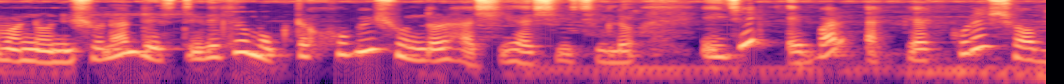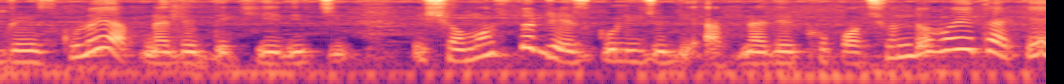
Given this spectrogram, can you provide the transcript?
আমার ননী সোনার ড্রেসটি দেখে মুখটা খুবই সুন্দর হাসি হাসি ছিল। এই যে, এবার এক এক করে সব ড্রেসগুলোই আপনাদের দেখিয়ে দিচ্ছি। এই সমস্ত ড্রেসগুলি যদি আপনাদের খুব পছন্দ হয়ে থাকে,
